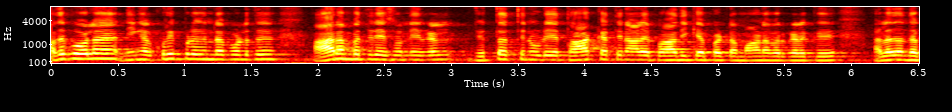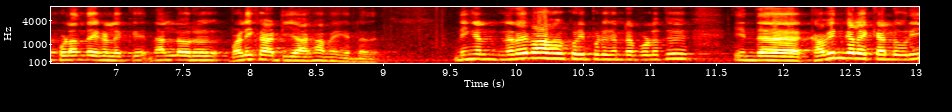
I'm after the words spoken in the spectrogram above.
அதுபோல நீங்கள் குறிப்பிடுகின்ற பொழுது ஆரம்பத்திலே சொன்னீர்கள் யுத்தத்தினுடைய தாக்கத்தினாலே பாதிக்கப்பட்ட மாணவர்களுக்கு அல்லது அந்த குழந்தைகளுக்கு நல்ல ஒரு வழிகாட்டியாக அமைகின்றது. நீங்கள் நிறைவாக குறிப்பிடுகின்ற பொழுது இந்த கவின்கலை கல்லூரி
